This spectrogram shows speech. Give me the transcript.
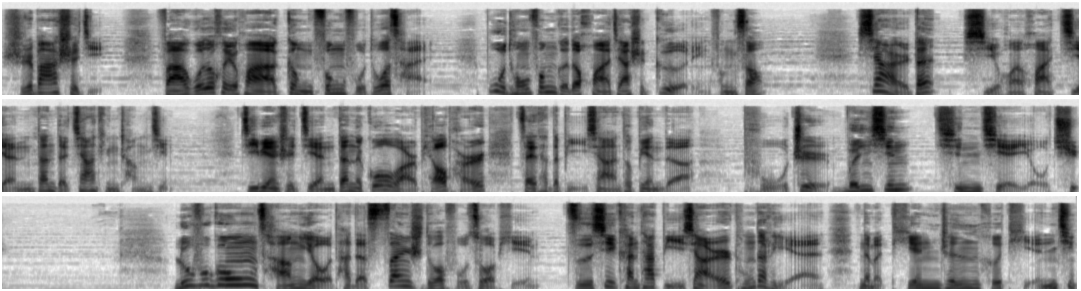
十八世纪，法国的绘画更丰富多彩，不同风格的画家是各领风骚。夏尔丹喜欢画简单的家庭场景，即便是简单的锅碗瓢盆，在他的笔下都变得朴质、温馨、亲切、有趣。卢浮宫藏有他的三十多幅作品，仔细看他笔下儿童的脸，那么天真和恬静，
